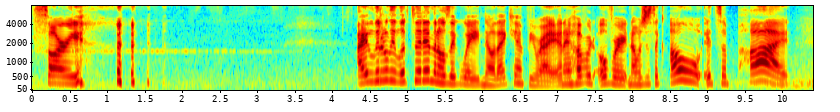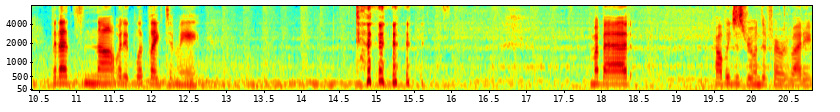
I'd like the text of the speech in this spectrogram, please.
sorry. I literally looked at it and then I was like, wait, no, that can't be right. And I hovered over it and I was just like, oh, it's a pot. But that's not what it looked like to me. My bad. Probably just ruined it for everybody.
